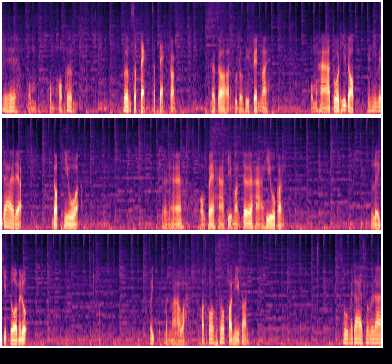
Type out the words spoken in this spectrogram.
ค ผมผมขอเพิ่มเพิ่มสแต็กสแต็กก่อน แล้วก็ดูดอกดีเฟนต์หน่อย ผมหาตัวที่ดรอปไอ้นี่ไม่ได้เลยอะดรอปฮิวอะเดี๋ยวนะ ผมไปหาตีมอนเตอร์หาฮิวก่อน เหลือกี่ตัวไม่รู้ เฮ้ย มันมาว่ะ ขอโทษ ขอโทษ ขอหนีก่อน สู้ไม่ได้ สู้ไม่ได้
